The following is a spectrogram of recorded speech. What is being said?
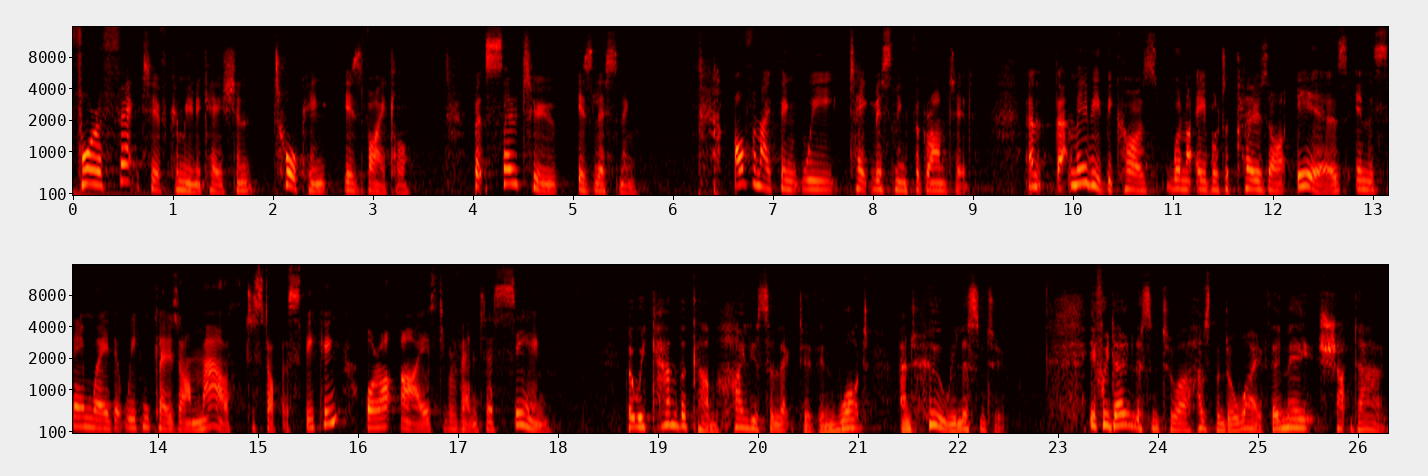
For effective communication, talking is vital, but so too is listening. Often I think we take listening for granted. And that may be because we're not able to close our ears in the same way that we can close our mouth to stop us speaking or our eyes to prevent us seeing. But we can become highly selective in what and who we listen to. If we don't listen to our husband or wife, they may shut down.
